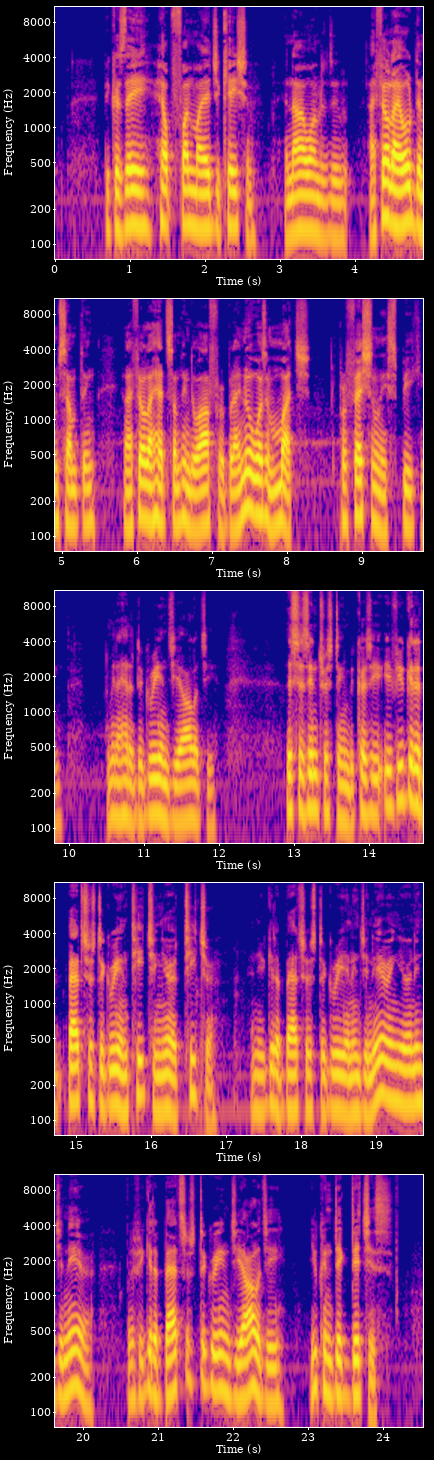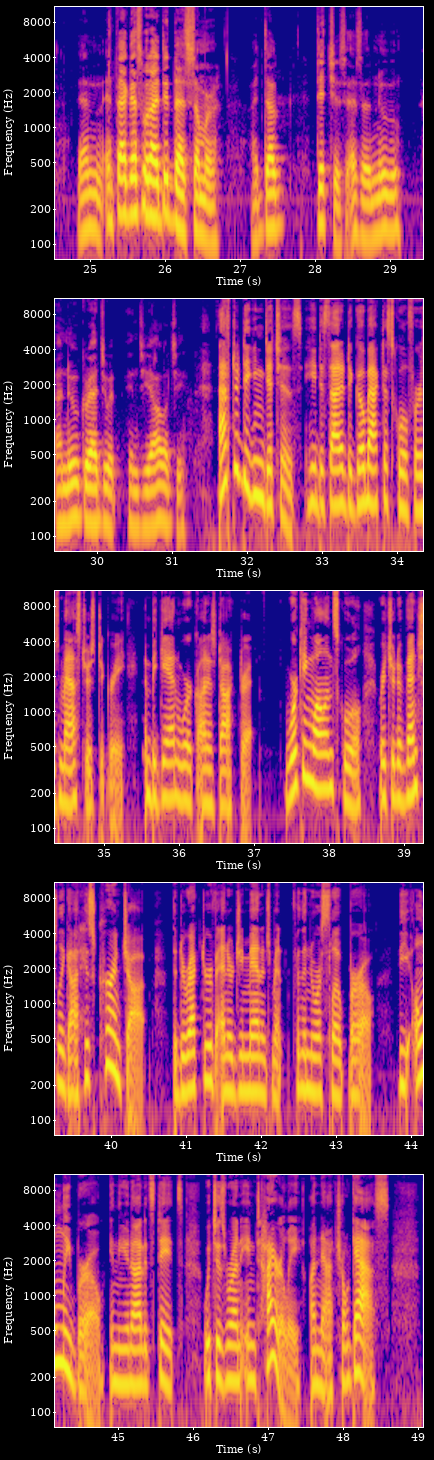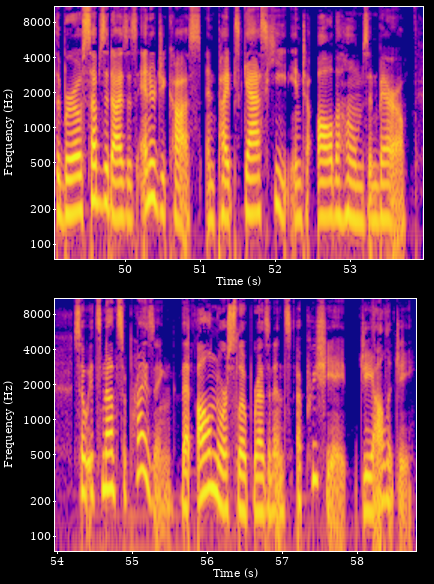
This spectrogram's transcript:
because they helped fund my education. And now I wanted to, I felt I owed them something and I felt I had something to offer, but I knew it wasn't much, professionally speaking. I mean, I had a degree in geology. This is interesting because if you get a bachelor's degree in teaching, you're a teacher. And you get a bachelor's degree in engineering, you're an engineer. But if you get a bachelor's degree in geology, you can dig ditches. And in fact, that's what I did that summer. I dug ditches as a new a new graduate in geology. After digging ditches, he decided to go back to school for his master's degree and began work on his doctorate. Working while in school, Richard eventually got his current job, the Director of Energy Management for the North Slope Borough, the only borough in the United States which is run entirely on natural gas. The borough subsidizes energy costs and pipes gas heat into all the homes in Barrow. So it's not surprising that all North Slope residents appreciate geology.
